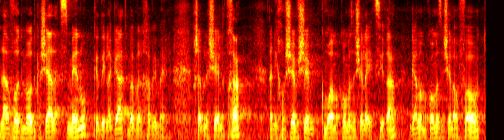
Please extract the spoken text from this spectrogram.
לעבוד מאוד קשה על עצמנו כדי לגעת במרחבים האלה. עכשיו, לשאלתך, אני חושב שכמו המקום הזה של היצירה, גם המקום הזה של ההופעות,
